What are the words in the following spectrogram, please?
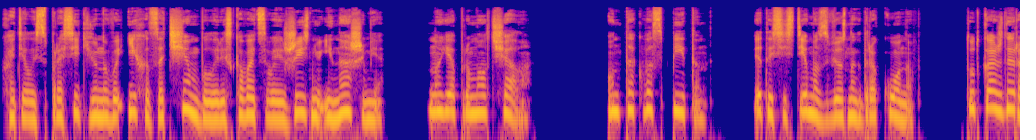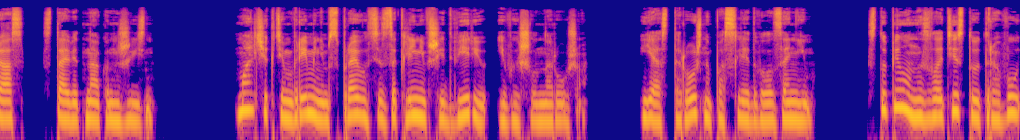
Хотелось спросить юного Иха, зачем было рисковать своей жизнью и нашими, но я промолчала. Он так воспитан. Это система звездных драконов. Тут каждый раз ставит на кон жизнь. Мальчик тем временем справился с заклинившей дверью и вышел наружу. Я осторожно последовала за ним. Ступила на золотистую траву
